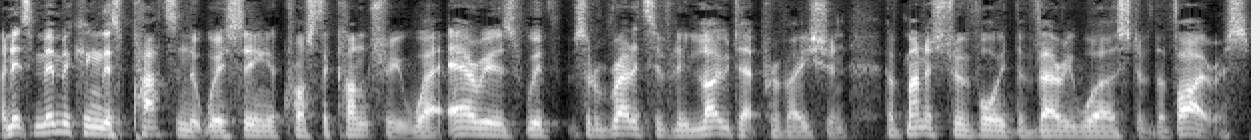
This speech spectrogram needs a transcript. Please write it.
And it's mimicking this pattern that we're seeing across the country, where areas with sort of relatively low deprivation have managed to avoid the very worst of the virus.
